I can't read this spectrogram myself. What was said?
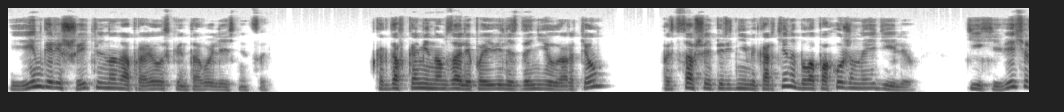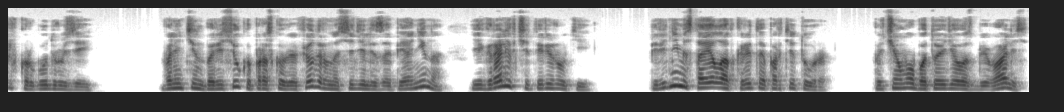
И Инга решительно направилась к винтовой лестнице. Когда в каминном зале появились Даниил и Артем, представшая перед ними картина была похожа на идиллию. Тихий вечер в кругу друзей. Валентин Борисюк и Прасковья Федоровна сидели за пианино и играли в четыре руки. Перед ними стояла открытая партитура, причем оба то и дело сбивались,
